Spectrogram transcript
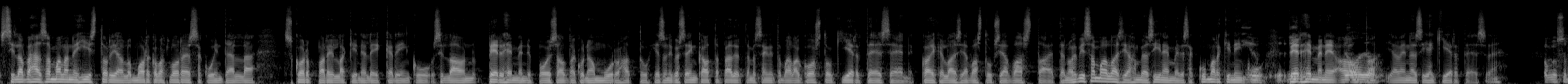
sillä on vähän samanlainen historia ollut Morkavat Loressa kuin tällä Skorparillakin, eli niin kuin, sillä on perhe mennyt pois alta, kun ne on murhattu, ja se on niin sen kautta päätynyt tämmöiseen tavallaan kostoon kierteeseen kaikenlaisia vastuuksia vastaan, että ne on hyvin samanlaisia hahmoja siinä mielessä, kummallakin niin kuin, perhe menee alta joo, joo. ja mennään siihen kierteeseen. Onko se,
